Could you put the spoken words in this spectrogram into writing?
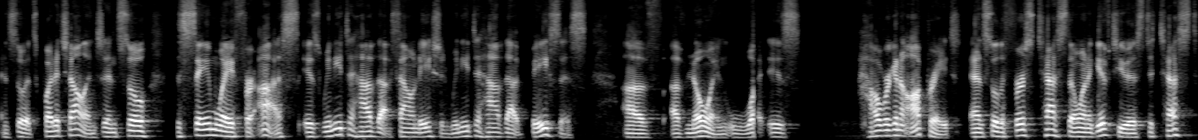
And so it's quite a challenge. And so the same way for us is we need to have that foundation. We need to have that basis of, of knowing what is how we're going to operate. And so the first test I want to give to you is to test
